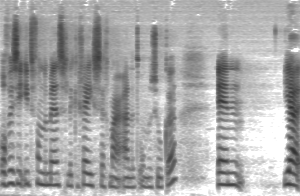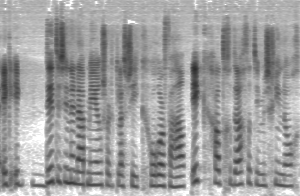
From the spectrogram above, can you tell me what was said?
of is hij iets van de menselijke geest, zeg maar, aan het onderzoeken? En ja, ik, ik, dit is inderdaad meer een soort klassiek horrorverhaal. Ik had gedacht dat hij misschien nog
